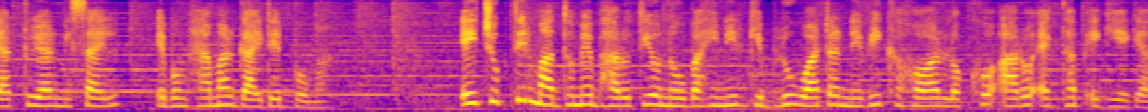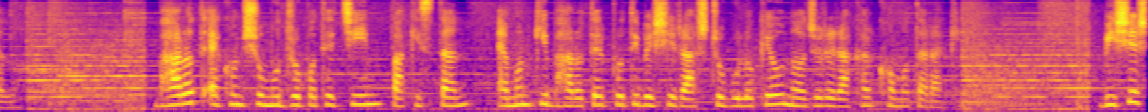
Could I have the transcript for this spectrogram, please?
air to air missile এবং হ্যামার গাইডেড বোমা। এই চুক্তির মাধ্যমে ভারতীয় নৌবাহিনীর গিব্লু ওয়াটার নেভিক হওয়ার লক্ষ্য আরও একধাপ এগিয়ে গেল। ভারত এখন সমুদ্রপথে চীন, পাকিস্তান, এমনকি ভারতের প্রতিবেশী রাষ্ট্রগুলোকেও নজরে রাখার ক্ষমতা রাখে। বিশেষ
